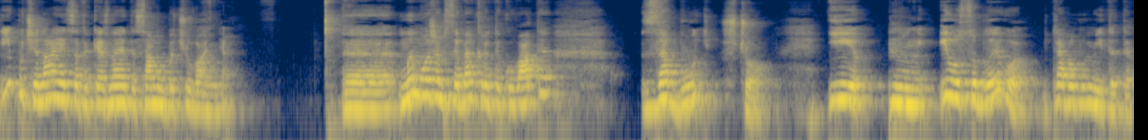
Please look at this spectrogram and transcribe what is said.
і починається таке, знаєте, самобичування. Е, Ми можемо себе критикувати за будь-що. І, і особливо треба помітити,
